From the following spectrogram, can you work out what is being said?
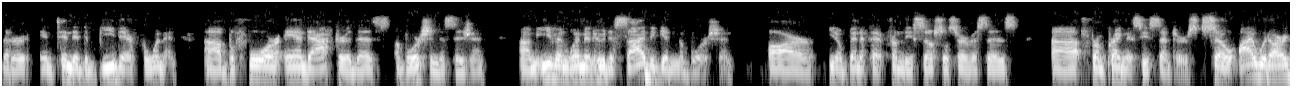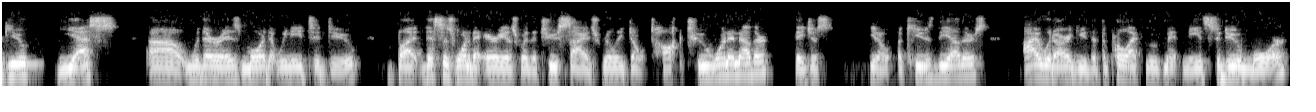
that are intended to be there for women uh, before and after this abortion decision. Um, even women who decide to get an abortion are, you know, benefit from these social services uh, from pregnancy centers. So I would argue, yes, uh, there is more that we need to do, but this is one of the areas where the two sides really don't talk to one another. They just you know, accuse the others. I would argue that the pro life movement needs to do more,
